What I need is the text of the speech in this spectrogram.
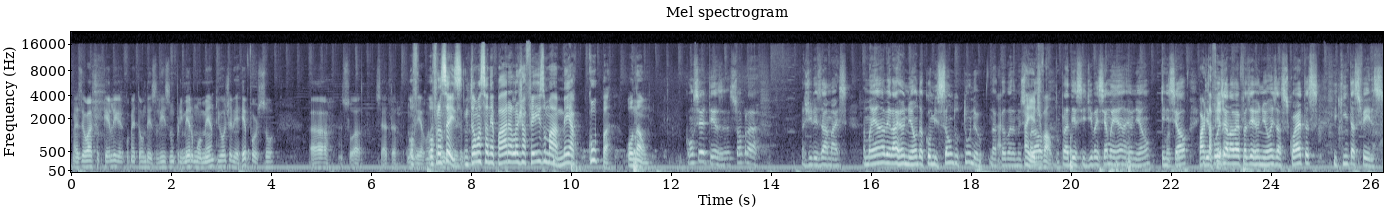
mas eu acho que ele cometeu um deslize no primeiro momento e hoje ele reforçou a sua certa um o, erro. Ô, né? francês, então a Sanepar ela já fez uma meia culpa ou não? Com certeza. Só para agilizar mais. Amanhã haverá reunião da comissão do túnel na ah, Câmara Municipal para decidir. Vai ser amanhã a reunião inicial. Okay. Depois ela vai fazer reuniões às quartas e quintas-feiras.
